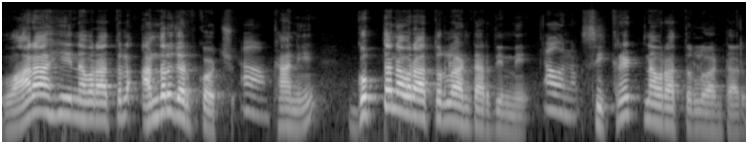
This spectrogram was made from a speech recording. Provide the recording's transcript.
వారాహి నవరాత్రులు అందరూ జరుపుకోవచ్చు. కానీ గుప్త నవరాత్రులు అంటారు దీన్ని. సీక్రెట్ నవరాత్రులు అంటారు.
